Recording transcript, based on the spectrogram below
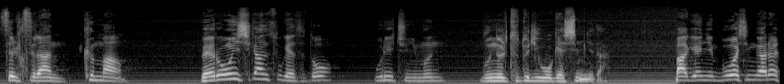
쓸쓸한 그 마음, 외로운 시간 속에서도 우리 주님은 문을 두드리고 계십니다. 막연히 무엇인가를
